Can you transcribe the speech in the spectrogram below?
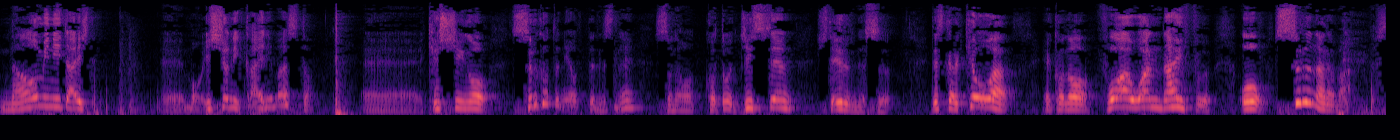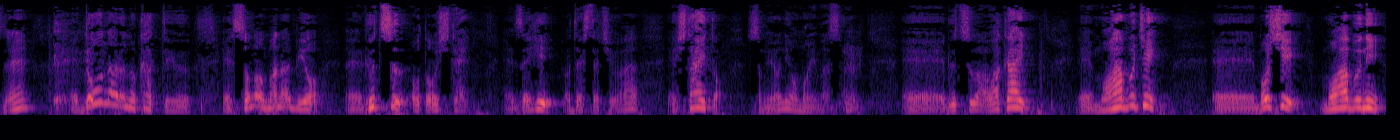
ナオミに対して、えもう一緒に帰りますと、え決心をすることによってですねそのことを実践しているんです。ですから今日はこの For One Life をするならばですね、どうなるのかっていう、その学びをルツを通して、ぜひ私たちはしたいと、そのように思います。ルツは若い、モアブ人、もしモアブに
